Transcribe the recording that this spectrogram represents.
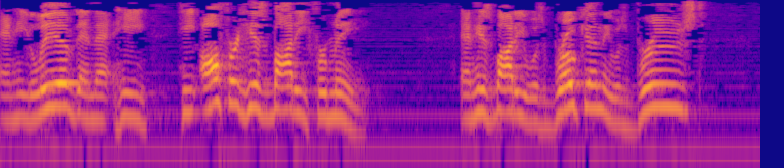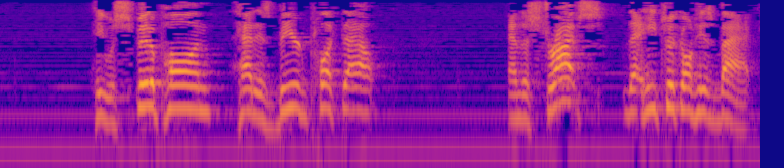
and he lived and that he, he offered his body for me. And his body was broken, he was bruised, he was spit upon, had his beard plucked out. And the stripes that he took on his back,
